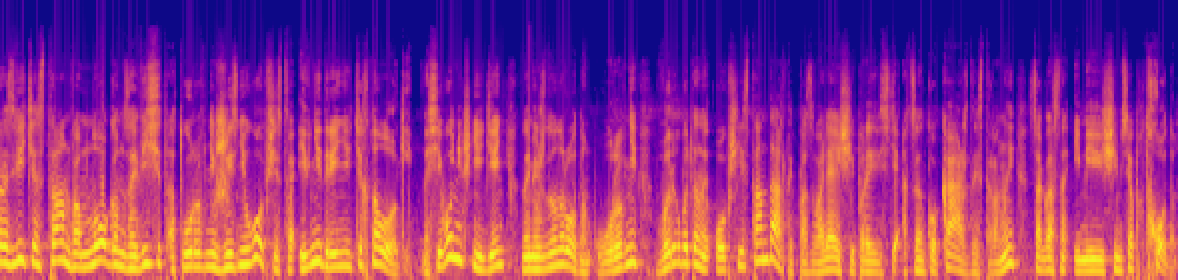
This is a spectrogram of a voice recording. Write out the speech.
развития стран во многом зависит от уровня жизни общества и внедрения технологий. На сегодняшний день на международном уровне выработаны общие стандарты, позволяющие провести оценку каждой страны согласно имеющимся подходам.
